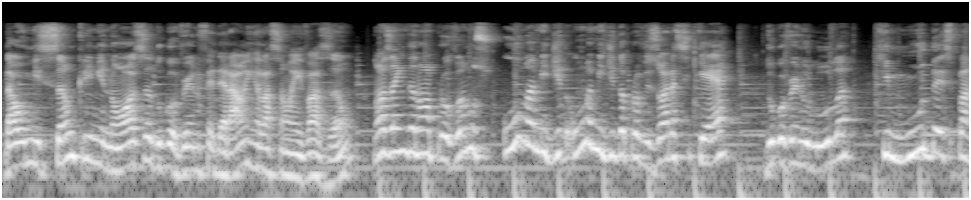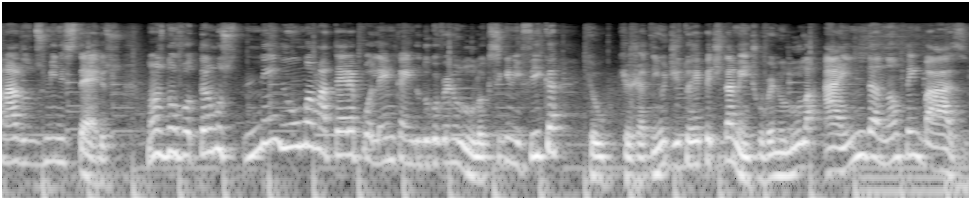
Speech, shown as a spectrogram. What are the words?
da omissão criminosa do governo federal em relação à invasão. Nós ainda não aprovamos uma medida, uma medida provisória sequer do governo Lula que muda a esplanada dos ministérios. Nós não votamos nenhuma matéria polêmica ainda do governo Lula, o que significa que eu, que eu já tenho dito repetidamente, o governo Lula ainda não tem base,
